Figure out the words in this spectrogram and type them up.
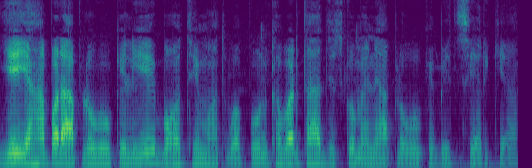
ये यहाँ पर आप लोगों के लिए बहुत ही महत्वपूर्ण खबर था, जिसको मैंने आप लोगों के बीच शेयर किया।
